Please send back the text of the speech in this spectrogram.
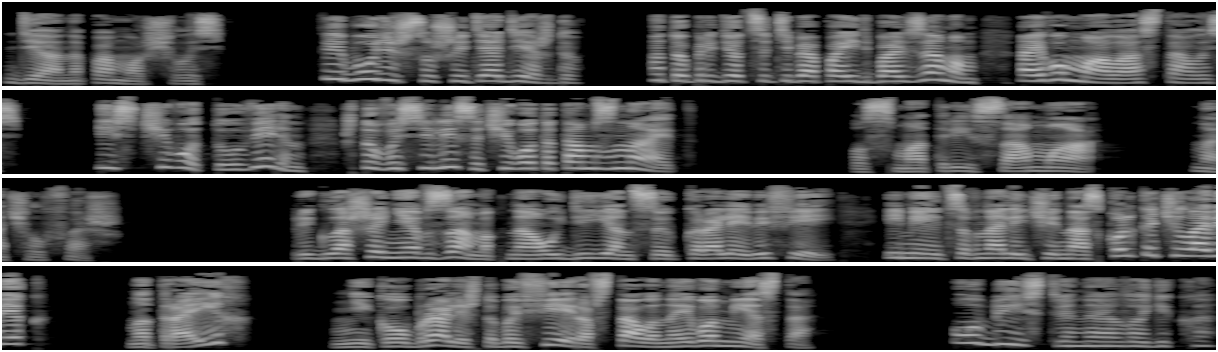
Диана поморщилась. «Ты будешь сушить одежду?» а то придется тебя поить бальзамом, а его мало осталось. Из чего ты уверен, что Василиса чего-то там знает?» «Посмотри сама», — начал Фэш. «Приглашение в замок на аудиенцию к королеве фей имеется в наличии на сколько человек? На троих? Ника убрали, чтобы Фейра встала на его место». «Убийственная логика»,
